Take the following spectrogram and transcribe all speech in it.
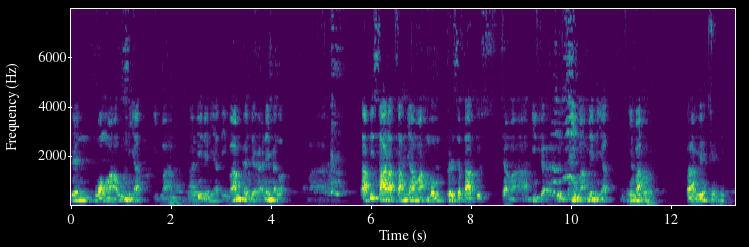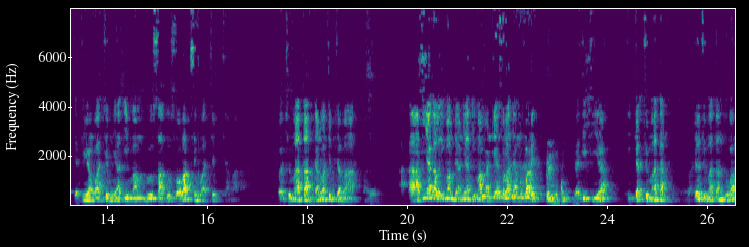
ben wong mau niat imam. Nanti ini niat imam, ganjarannya melok. Tapi syarat sahnya makmum berstatus jamaah tidak harus imamnya niat imam. Paham ya? Jadi yang wajib niat imam itu satu sholat sing wajib jamaah. Jumatan kan wajib jamaah. Artinya kalau imam tidak niat imam kan dia sholatnya munfarid. Berarti dia tidak Jumatan. Padahal Jumatan tua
